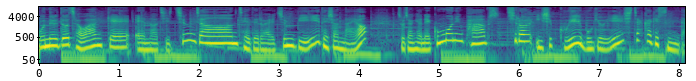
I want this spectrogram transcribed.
오늘도 저와 함께 에너지 충전 제대로 할 준비 되셨나요? 조정현의 굿모닝 팝스 7월 29일 목요일 시작하겠습니다.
